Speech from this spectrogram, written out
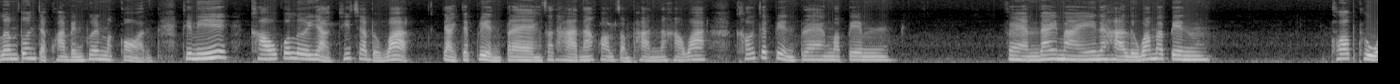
เริ่มต้นจากความเป็นเพื่อนมาก่อน ทีนี้เขาก็เลยอยากที่จะแบบว่า อยากจะเปลี่ยนแปลงสถานะความสัมพันธ์นะคะว่าเขาจะเปลี่ยนแปลงมาเป็นแฟนได้ไหมนะคะ หรือว่ามาเป็น ครอบครัว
